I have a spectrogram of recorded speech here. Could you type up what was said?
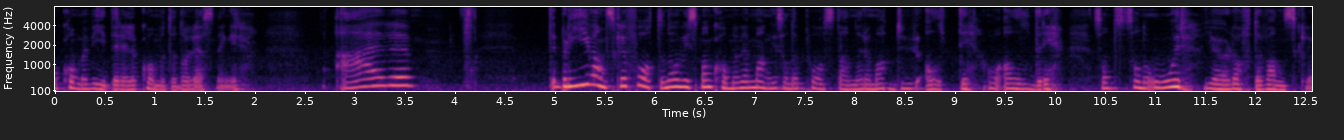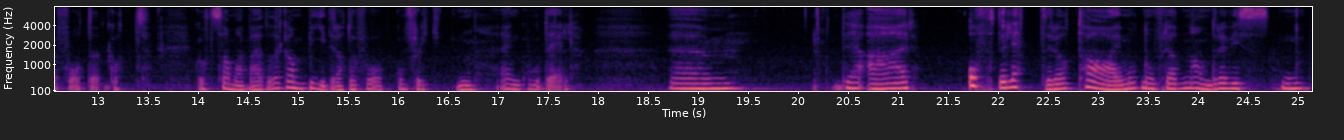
å komme videre eller komme til noen løsninger. Det er eh, det blir vanskelig å få til noe hvis man kommer med mange sånne påstander om at du alltid og aldri. Sånt, sånne ord gjør det ofte vanskelig å få til et godt, godt, samarbeid. Og det kan bidra til å få opp konflikten en god del. Um, det er ofte lettere å ta imot noe fra den andre hvis den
